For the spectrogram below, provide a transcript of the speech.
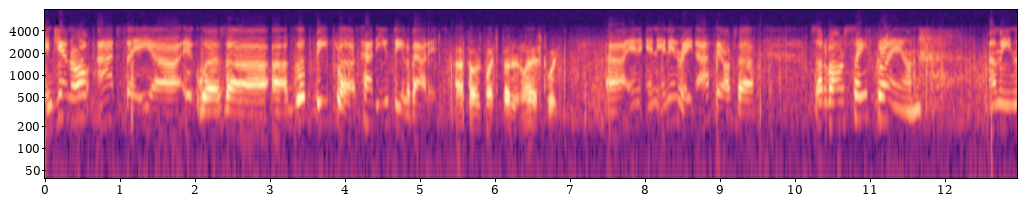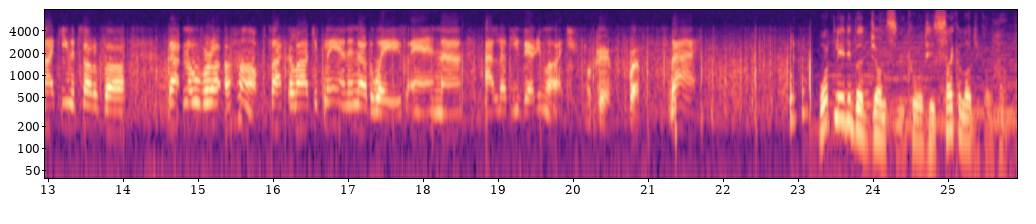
In general, I'd say uh, it was uh, a good B plus. How do you feel about it? I thought it was much better than last week. Uh, in, in, in any rate, I felt uh, sort of on safe ground. I mean, like you had sort of uh, gotten over a, a hump psychologically and in other ways. And uh, I love you very much. Okay, bye. Bye. What Lady Bird Johnson called his psychological hump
